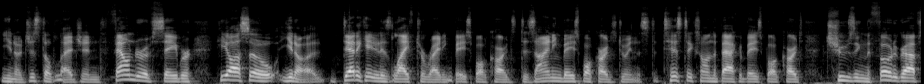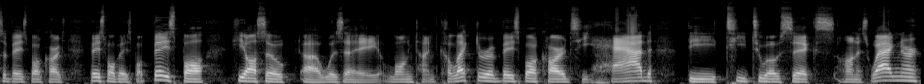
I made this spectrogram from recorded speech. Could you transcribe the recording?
You know, just a legend, founder of SABR. He also, you know, dedicated his life to writing baseball cards, designing baseball cards, doing the statistics on the back of baseball cards, choosing the photographs of baseball cards, baseball, baseball, baseball. He also uh, was a longtime collector of baseball cards. He had the T206 Honus Wagner.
